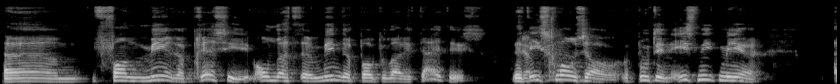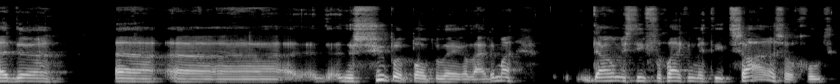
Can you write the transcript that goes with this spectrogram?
Um, van meer repressie, omdat er minder populariteit is. Dat is gewoon zo. Poetin is niet meer uh, de, uh, de, de super populaire leider. Maar daarom is die vergelijking met die tsaren zo goed.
